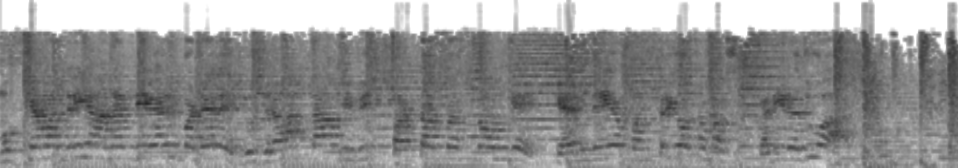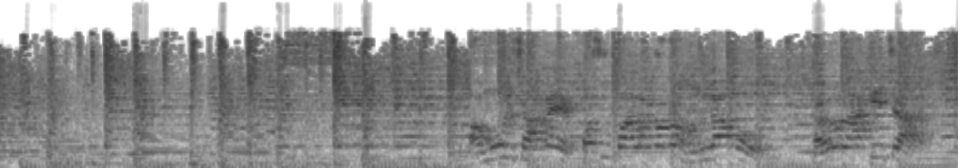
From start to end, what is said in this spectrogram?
મુખ્યમંત્રી આનંદીબેન પટેલે ગુજરાતના વિવિધ પડતર પ્રશ્નો અંગે કેન્દ્રીય મંત્રીઓ સમક્ષ કરી રજૂઆત. અમૂલ સામે પશુપાલકોનો હંગામો, થયો લાઠીચાર્જ.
